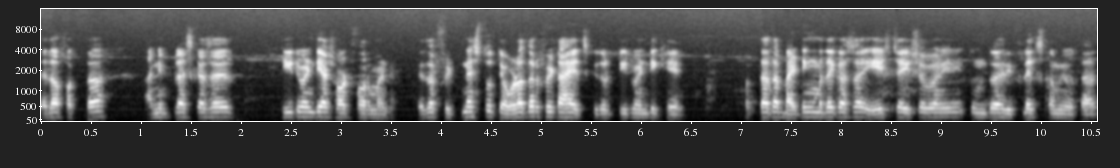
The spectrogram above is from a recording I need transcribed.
त्याचा फक्त आणि प्लस कसं आहे टी ट्वेंटी हा शॉर्ट फॉर्मॅट आहे. त्याचा फिटनेस तो तेवढा तर फिट आहेच की तो टी ट्वेंटी खेळ. फक्त आता बॅटिंगमध्ये कसं एजच्या हिशोबाने तुमचं रिफ्लेक्स कमी होतात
